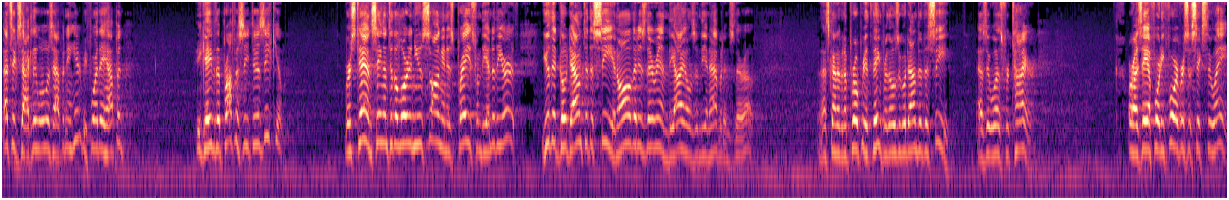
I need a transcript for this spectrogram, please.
That's exactly what was happening here. Before they happened, he gave the prophecy to Ezekiel. Verse 10 Sing unto the Lord a new song and his praise from the end of the earth. You that go down to the sea and all that is therein, the isles and the inhabitants thereof. That's kind of an appropriate thing for those who go down to the sea, as it was for Tyre. Or Isaiah 44, verses 6 through 8,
